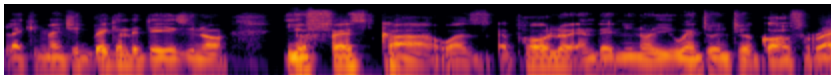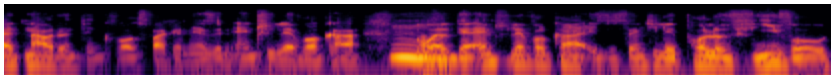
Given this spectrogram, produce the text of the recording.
like you mentioned, back in the days, you know, your first car was a Polo, and then you know you went into a Golf. Right now, I don't think Volkswagen has an entry level car. Mm. Well, their entry level car is essentially a Polo Vivo,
